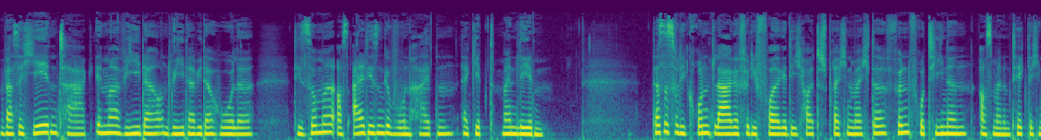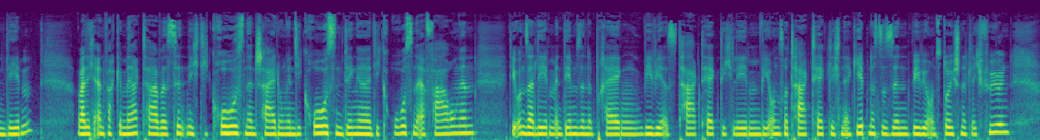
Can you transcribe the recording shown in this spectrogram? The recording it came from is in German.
was ich jeden Tag immer wieder und wieder wiederhole, die Summe aus all diesen Gewohnheiten ergibt mein Leben. Das ist so die Grundlage für die Folge, die ich heute sprechen möchte. Fünf Routinen aus meinem täglichen Leben, weil ich einfach gemerkt habe, es sind nicht die großen Entscheidungen, die großen Dinge, die großen Erfahrungen, die unser Leben in dem Sinne prägen, wie wir es tagtäglich leben, wie unsere tagtäglichen Ergebnisse sind, wie wir uns durchschnittlich fühlen,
